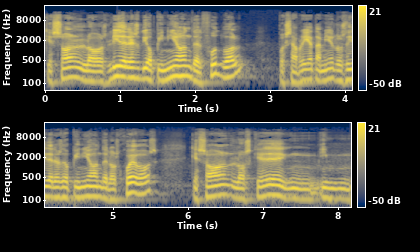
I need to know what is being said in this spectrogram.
que son los líderes de opinión del fútbol, pues habría también los líderes de opinión de los juegos, que son los que mm,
